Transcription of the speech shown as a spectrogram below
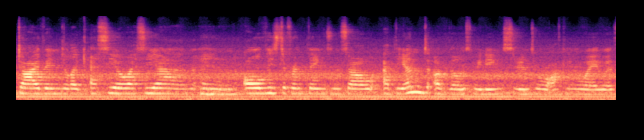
dive into like SEO, SEM, and Mhm. all these different things. And so at the end of those meetings, students were walking away with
